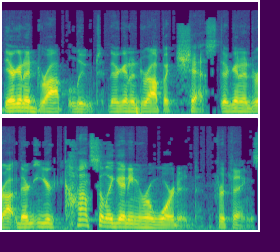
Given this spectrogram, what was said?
they're going to drop loot. They're going to drop a chest. They're going to drop. You're constantly getting rewarded for things,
